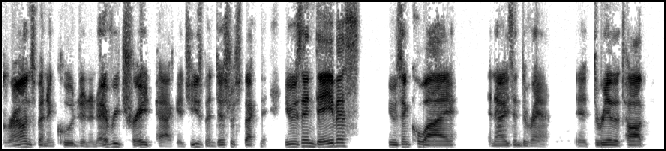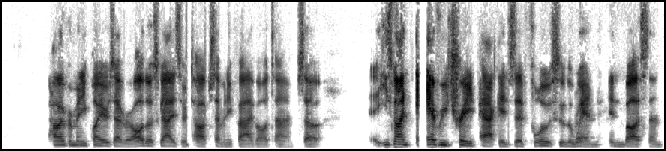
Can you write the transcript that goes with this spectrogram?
Brown's been included in every trade package. He's been disrespected. He was in Davis, he was in Kawhi, and now he's in Durant. Eh, Three of the top however many players ever. All those guys are top 75 all time. So he's not in every trade package that flows through the Right. wind in Boston.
